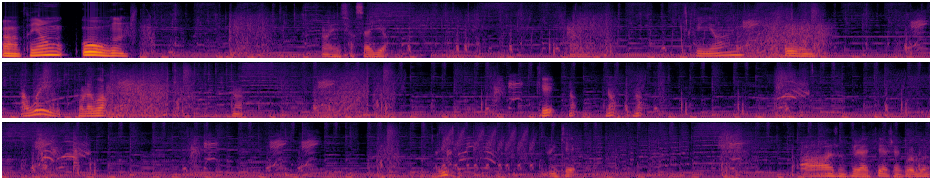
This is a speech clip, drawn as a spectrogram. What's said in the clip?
Un triangle au rond. On va aller faire ça ailleurs. Rond. Ah ouais, pour l'avoir. Non. Ok, non, non, non. Vas-y. Ok. Ah, je me fais la tête à chaque fois. Bon.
